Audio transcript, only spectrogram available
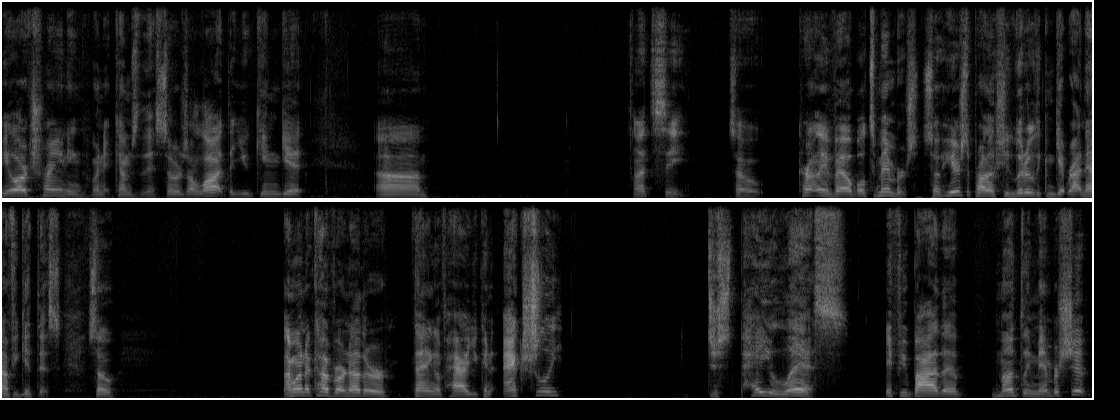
PLR training when it comes to this. So there's a lot that you can get. Um, let's see. So currently available to members. So here's the products you literally can get right now if you get this. So I'm going to cover another thing of how you can actually just pay less if you buy the monthly membership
